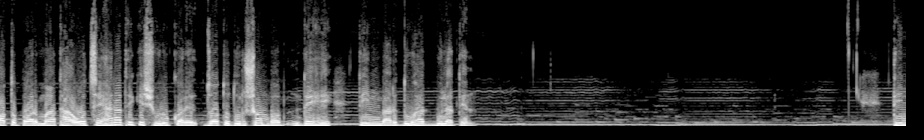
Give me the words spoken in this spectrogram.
অতপর মাথা ও চেহারা থেকে শুরু করে যতদূর সম্ভব দেহে তিনবার দুহাত বুলাতেন। তিন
